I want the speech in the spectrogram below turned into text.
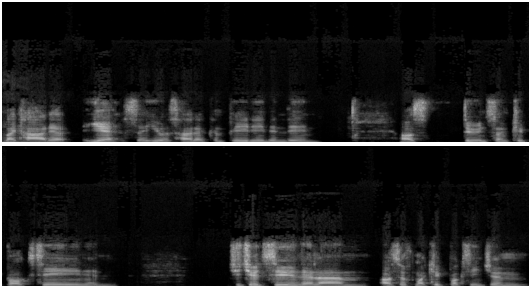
like Oh, hard out. Yeah, so he was hard out competing, and then I was doing some kickboxing and jiu-jitsu, and then um, I was with my kickboxing gym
